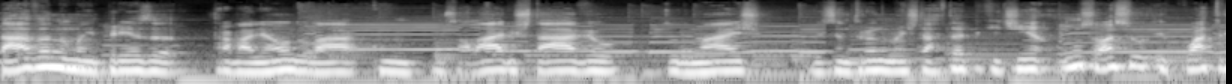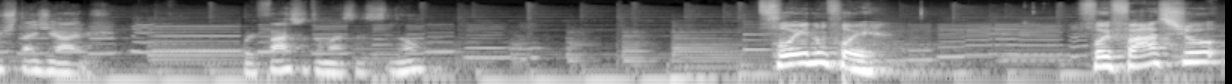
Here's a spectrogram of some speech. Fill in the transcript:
Tava numa empresa trabalhando lá com um salário estável, tudo mais. Você entrou numa startup que tinha um sócio e quatro estagiários. Foi fácil tomar essa decisão? Foi e não foi. Foi fácil,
